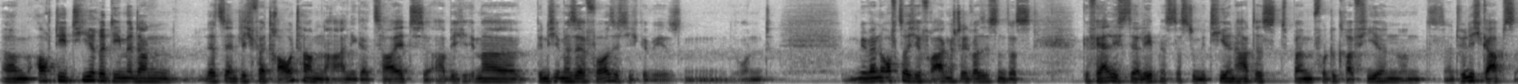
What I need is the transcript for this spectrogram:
Ähm, auch die Tiere, die mir dann letztendlich vertraut haben nach einiger Zeit, habe ich immer, bin ich immer sehr vorsichtig gewesen und mir werden oft solche Fragen gestellt, was ist denn das gefährlichste Erlebnis, das du mit Tieren hattest beim Fotografieren? Und natürlich gab es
